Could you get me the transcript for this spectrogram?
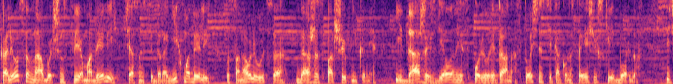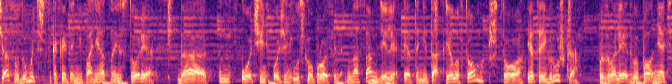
Колеса на большинстве моделей, в частности дорогих моделей, устанавливаются даже с подшипниками и даже сделаны из полиуретана, в точности как у настоящих скейтбордов. Сейчас вы думаете, что это какая-то непонятная история, да, очень-очень узкого профиля. На самом деле это не так. Дело в том, что эта игрушка позволяет выполнять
